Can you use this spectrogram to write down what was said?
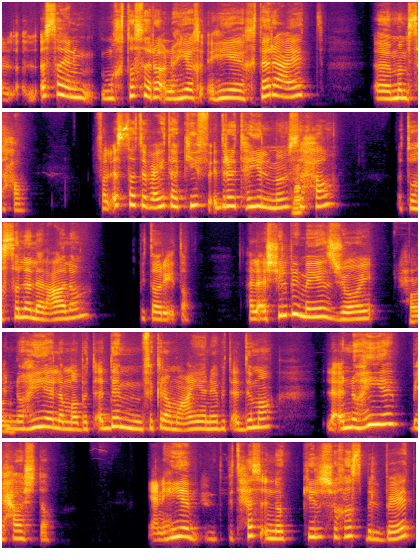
القصة يعني مختصرة إنه هي هي اخترعت آه، ممسحة. فالقصة تبعيتها كيف قدرت هي الممسحة توصلها للعالم بطريقتها. هلأ الشيء اللي بيميز جوي؟ حل. إنه هي لما بتقدم فكرة معينة بتقدمها لأنه هي بحاجتها. يعني هي بتحس إنه كل شخص بالبيت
